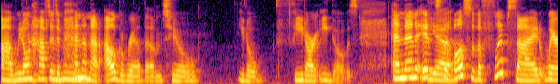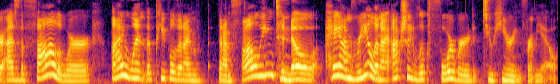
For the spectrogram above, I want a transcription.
Uh, we don't have to depend mm-hmm. on that algorithm to, you know, feed our egos. And then it's Yeah. the, also the flip side where as the follower, I want the people that I'm that I'm following to know, hey, I'm real and I actually look forward to hearing from you.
